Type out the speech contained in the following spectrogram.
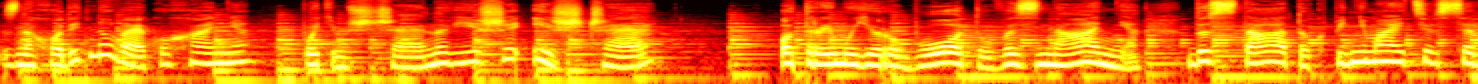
знаходить нове кохання, потім ще новіше і ще. Отримує роботу, визнання, достаток, піднімається все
